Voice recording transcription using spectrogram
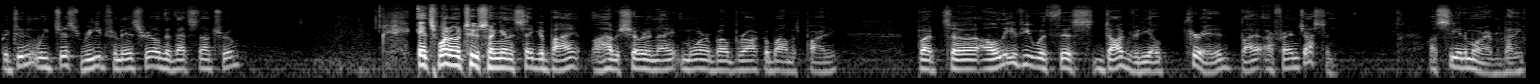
But didn't we just read from Israel that that's not true? It's 102, so I'm going to say goodbye. I'll have a show tonight more about Barack Obama's party. But uh, I'll leave you with this dog video curated by our friend Justin. I'll see you tomorrow, everybody,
